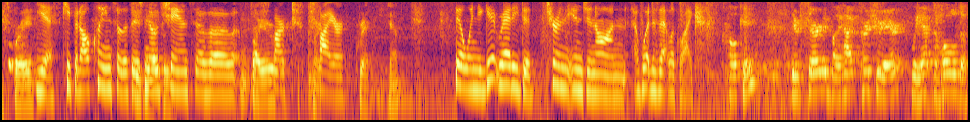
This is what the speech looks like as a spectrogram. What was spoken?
spray. Yes, keep it all clean so that there's Keeping no chance of a, a sparked Right. fire. Correct, yeah. Bill, when you get ready to turn the engine on, what does that look like? Okay, they're started by high pressure air. We have to hold the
